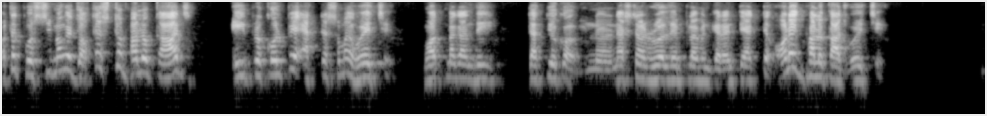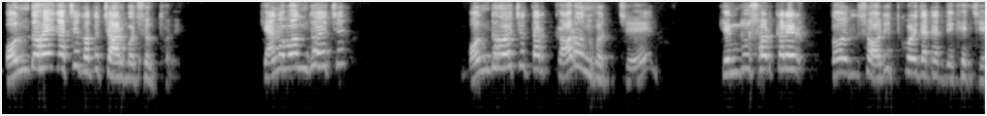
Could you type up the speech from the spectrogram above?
অর্থাৎ পশ্চিমবঙ্গে যথেষ্ট ভালো কাজ এই প্রকল্পে একটা সময় হয়েছে। মহাত্মা গান্ধী জাতীয় ন্যাশনাল রুরাল এমপ্লয়মেন্ট গ্যারান্টি অ্যাক্টে অনেক ভালো কাজ হয়েছে। বন্ধ হয়ে গেছে গত চার বছর ধরে। কেন বন্ধ হয়েছে? বন্ধ হয়েছে, তার কারণ হচ্ছে কেন্দ্র সরকারের অডিট করে যেটা দেখেছে,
